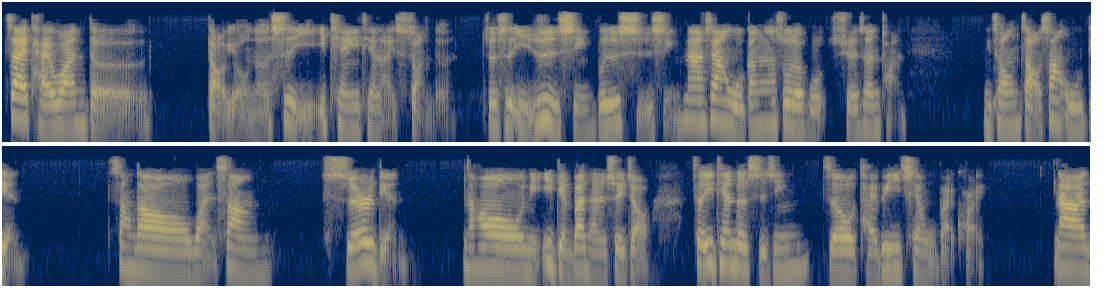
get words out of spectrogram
在台湾的导游呢是以一天一天来算的。就是以日薪，不是时薪。那像我刚刚说的活学生团，你从早上五点上到晚上十二点，然后你一点半才能睡觉，这一天的时薪只有台币一千五百块。那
